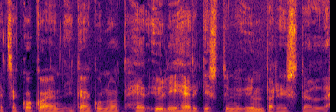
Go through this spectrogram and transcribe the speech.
Että sä koko ajan ikään kuin oot her- yliherkistynyt ympäristölle,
